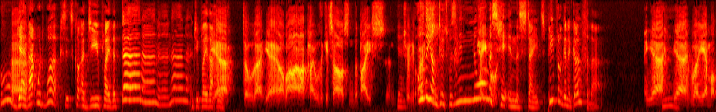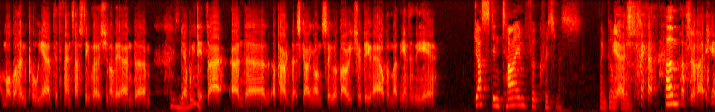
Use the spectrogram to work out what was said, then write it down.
Ooh, Uh, yeah, that would work because it's got. Uh, do you play the da na na na na? Do you play that? yeah, bit? All that. Yeah, I, I play all the guitars and the bass and Yeah. Julie All the. Young Dudes was an enormous Keyboards. hit in the states. People are going to go for that. Yeah, yeah. Well, yeah, Mott, Mott the Hoople, yeah, did a fantastic version of it, and um, yeah, we did that, and uh, apparently that's going on to a Bowie tribute album at the end of the year. Just in time for Christmas. Thank God Yes, for that. Um, that's right. Yeah.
